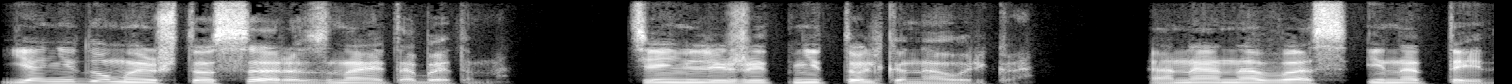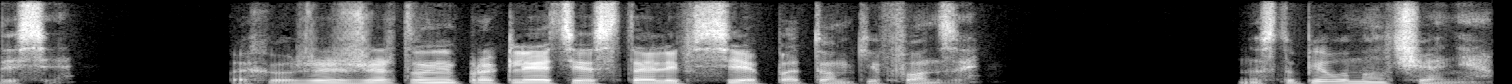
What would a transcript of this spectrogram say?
Я не думаю, что Сара знает об этом. Тень лежит не только на Орика. Она на вас и на Тейдосе. Похоже, жертвами проклятия стали все потомки Фонзы. Наступило молчание.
